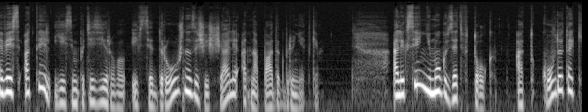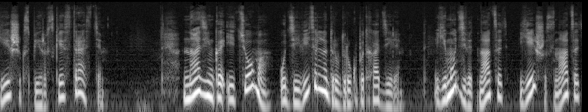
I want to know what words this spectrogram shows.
Весь отель ей симпатизировал, и все дружно защищали от нападок брюнетки. Алексей не мог взять в толк, откуда такие шекспировские страсти – Наденька и Тёма удивительно друг другу подходили. Ему 19, ей 16.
